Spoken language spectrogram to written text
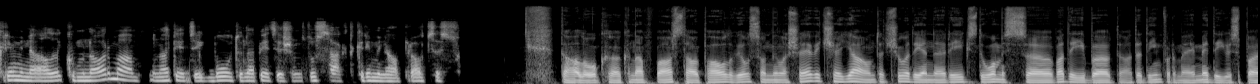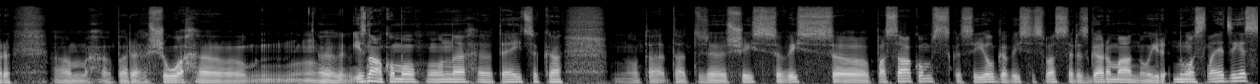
krimināla likuma normām un attiecīgi būtu nepieciešams uzsākt kriminālu procesu. Tālūk, knapa pārstāve Paula Vilsona Milaševiča, jā, un tad šodien Rīgas domas uh, vadība tātad informēja medijus par, um, par šo uh, iznākumu un uh, teica, ka nu, tā, tā, šis viss pasākums, kas ilga visas vasaras garumā, nu ir noslēdzies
